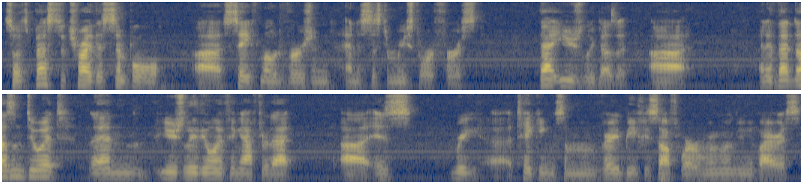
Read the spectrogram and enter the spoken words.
So it's best to try the simple uh, safe mode version and a system restore first. That usually does it. Uh, and if that doesn't do it, then usually the only thing after that uh, is uh, taking some very beefy software, removing the virus,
